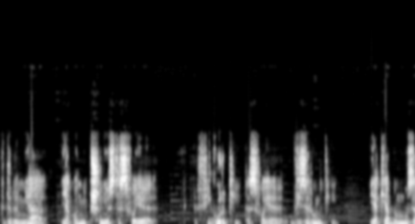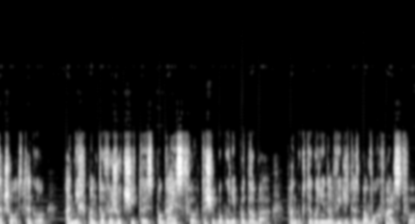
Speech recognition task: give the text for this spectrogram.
gdybym ja, jak on mi przyniósł te swoje figurki, te swoje wizerunki, jak ja bym mu zaczął od tego, a niech pan to wyrzuci, to jest pogaństwo, to się Bogu nie podoba, Pan Bóg tego nienawidzi, to jest bałwochwalstwo,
